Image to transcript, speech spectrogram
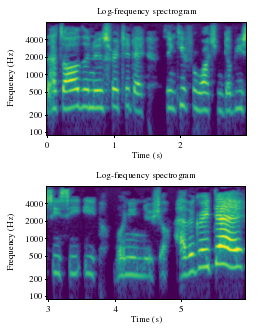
That's all the news for today. Thank you for watching WCCE Morning News Show. Have a great day.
